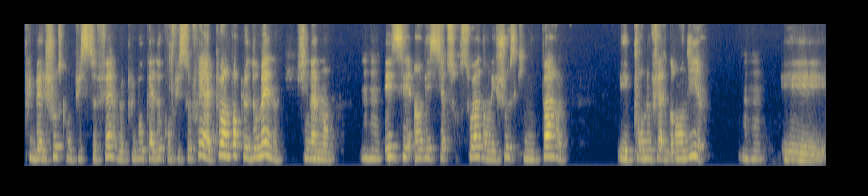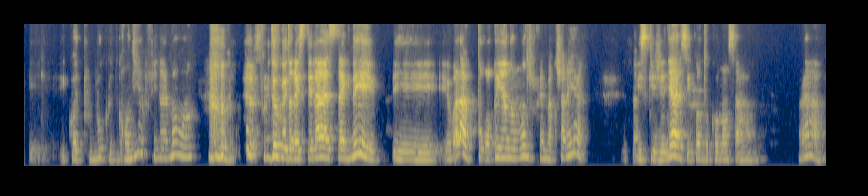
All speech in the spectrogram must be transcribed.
plus belle chose qu'on puisse se faire, le plus beau cadeau qu'on puisse s'offrir, et peu importe le domaine, finalement. Mhm. Et c'est investir sur soi dans les choses qui nous parlent et pour nous faire grandir. Mhm. Et, quoi de plus beau que de grandir finalement hein? Plutôt que de rester là à stagner. Et, voilà, pour rien au monde, je ferai marche arrière. Et ce qui est génial, c'est quand on commence à, voilà,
